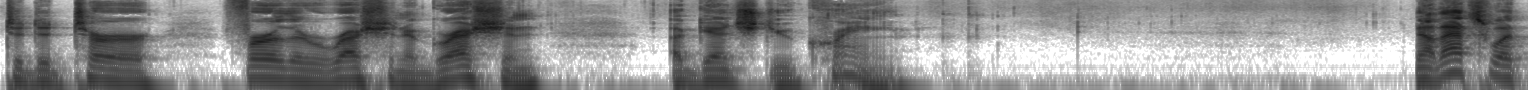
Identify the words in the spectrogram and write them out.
to deter further Russian aggression against Ukraine. Now, that's what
